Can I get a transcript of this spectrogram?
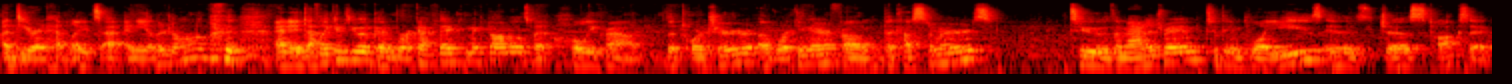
a deer in headlights at any other job. and it definitely gives you a good work ethic, McDonald's, but holy crap, the torture of working there from the customers to the management to the employees is just toxic.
